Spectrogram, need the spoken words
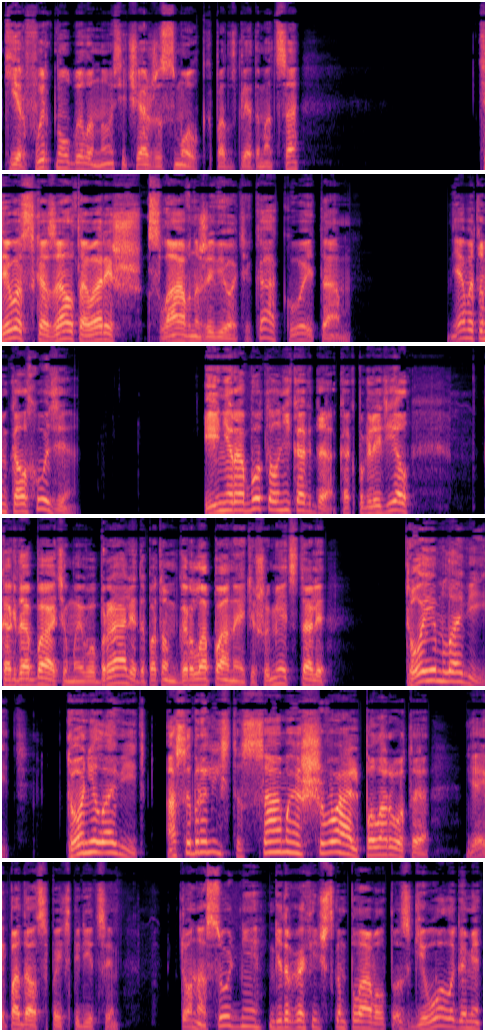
Кир фыркнул было, но сейчас же смолк под взглядом отца. — Ты вот сказал, товарищ, славно живете. Какой там? Я в этом колхозе и не работал никогда, как поглядел, когда батю моего брали, да потом горлопаны эти шуметь стали, то им ловить, то не ловить, а собрались-то самая шваль полоротая. Я и подался по экспедициям. То на судне гидрографическом плавал, то с геологами.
